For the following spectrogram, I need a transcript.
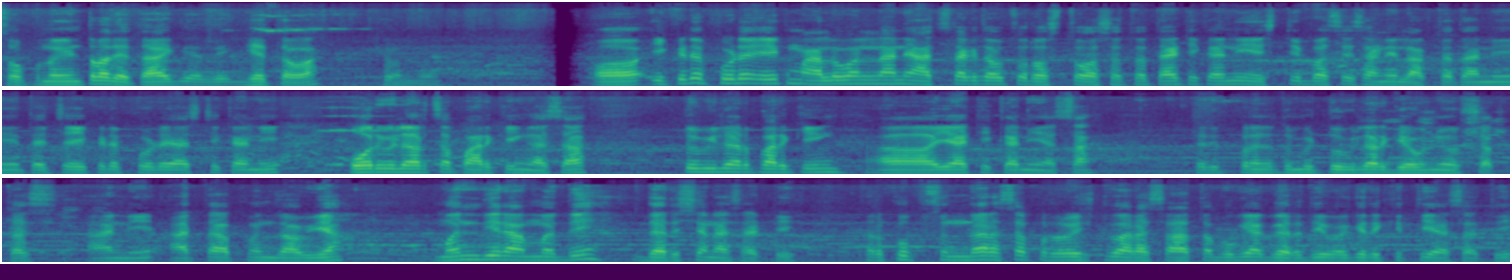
स्वप्न इंट्रो देता घे- घेतो वा ठेवून द्या इकडे पुढे एक मालवणला आणि आजताक जाऊचा रस्तो असा. तर त्या ठिकाणी एस टी बसेस आणि लागतात. आणि त्याच्या इकडे पुढे याच ठिकाणी फोर व्हीलरचं पार्किंग असा. टू व्हीलर पार्किंग या ठिकाणी असा. तर इथपर्यंत तुम्ही टू व्हीलर घेऊन येऊ शकतास. आणि आता आपण जाऊया मंदिरामध्ये दर्शनासाठी. तर खूप सुंदर असा प्रवेशद्वार असा. आता बघूया गर्दी वगैरे किती असा ती.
